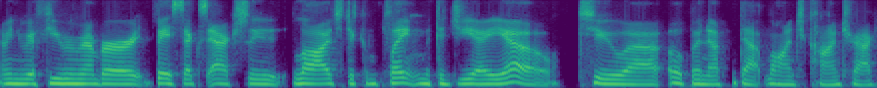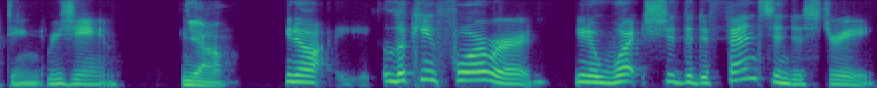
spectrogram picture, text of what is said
I mean, if you remember, SpaceX actually lodged a complaint with the GAO to uh, open up that launch contracting regime. Yeah. You know, looking forward, you know, what should the defense industry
